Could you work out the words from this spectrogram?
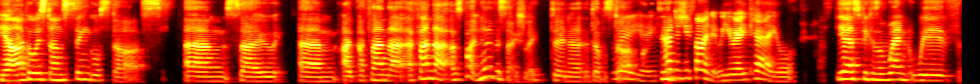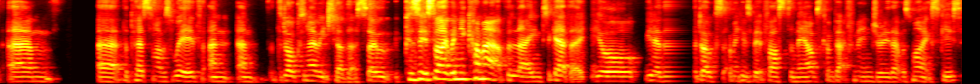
Yeah, I've always done single starts. Um, so um, I, I, found that I found that I was quite nervous actually doing a, a double start. How did you find it? Were you okay or? Yes, because I went with um, uh, the person I was with, and and the dogs know each other. So because it's like when you come out of the lane together, you're you know the, the, dogs. I mean, he was a bit faster than me. I was coming back from injury. That was my excuse,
